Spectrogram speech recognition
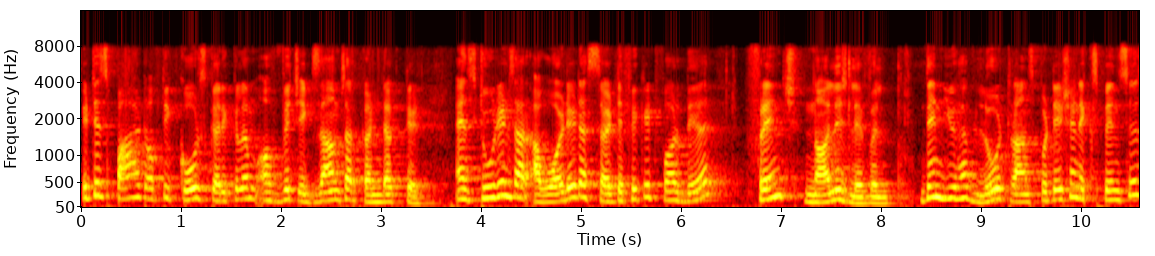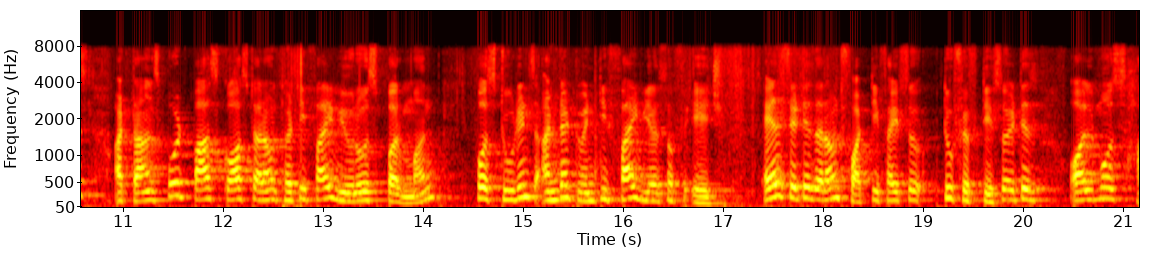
It is part of the course curriculum of which exams are conducted and students are awarded a certificate for their French knowledge level. Then you have low transportation expenses. A transport pass cost around 35 euros per month for students under 25 years of age. Else it is around 45 so to 50. So it is almost 70%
